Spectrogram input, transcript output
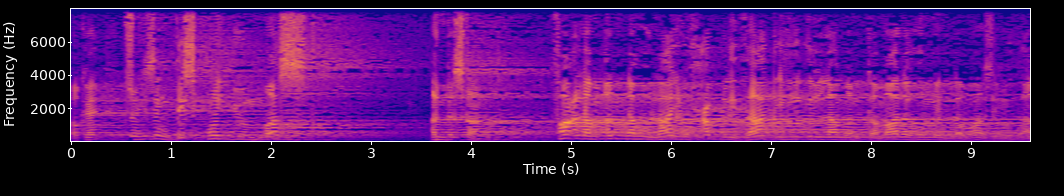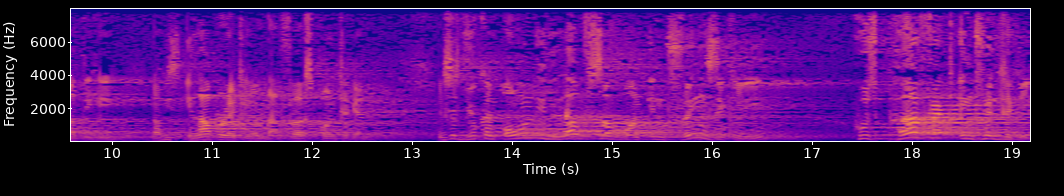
Okay? So he's saying this point you must understand. فاعلم أنه لا يحب لذاته إلا من كماله من لوازم ذاته. Now he's elaborating on that first point again. He says you can only love someone intrinsically who's perfect intrinsically.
